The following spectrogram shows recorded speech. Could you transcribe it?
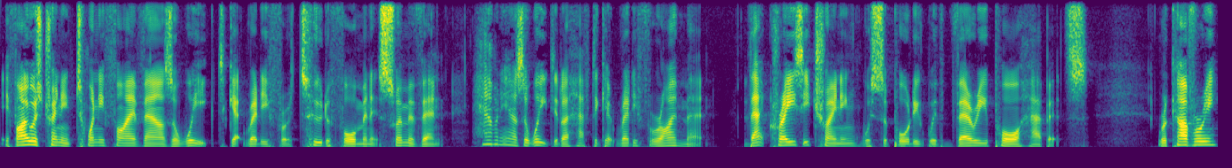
if I was training 25 hours a week to get ready for a 2 to 4 minute swim event, how many hours a week did I have to get ready for Ironman? That crazy training was supported with very poor habits. Recovery,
